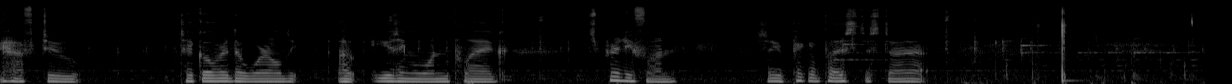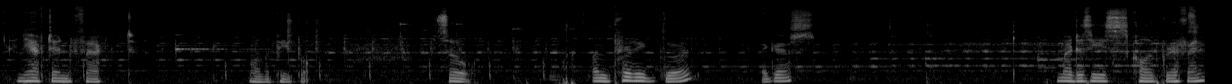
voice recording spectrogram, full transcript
have to take over the world uh, using one plague. It's pretty fun. So you pick a place to start at. And you have to infect all the people. So, I'm pretty good, I guess. My disease is called Griffin.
